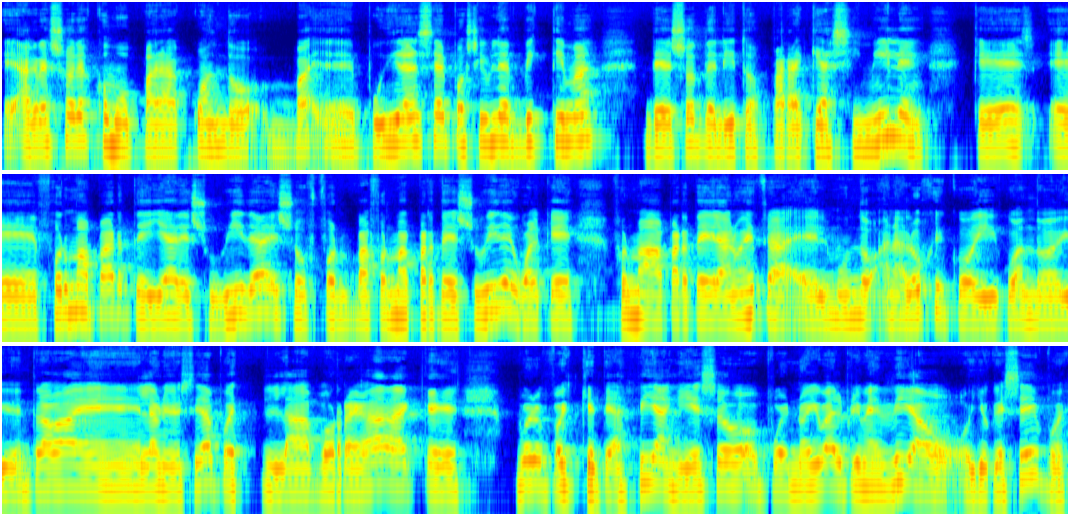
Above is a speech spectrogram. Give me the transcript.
eh, agresores como para cuando eh, pudieran ser posibles víctimas de esos delitos, para que asimilen que eh, forma parte ya de su vida, eso va a formar parte de su vida, igual que formaba parte de la nuestra el mundo analógico y cuando entraba en la universidad, pues las borregadas que, bueno, pues que te hacían y eso pues no iba el primer día o yo qué sé, pues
